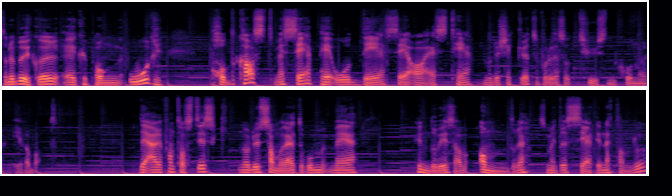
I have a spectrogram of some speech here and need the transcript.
Så du bruker eh, kupongord podkast med C, P-O-D-C-A-S-T når du sjekker ut, så får du altså 1000 kroner i rabatt. Det er fantastisk når du samler deg et rom med hundrevis av andre som er interessert i netthandel.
